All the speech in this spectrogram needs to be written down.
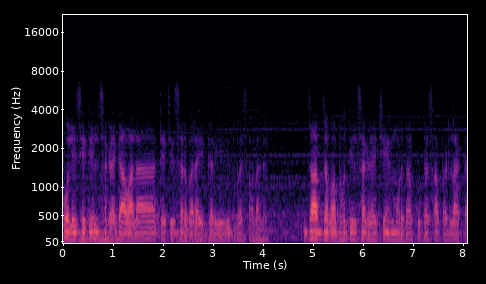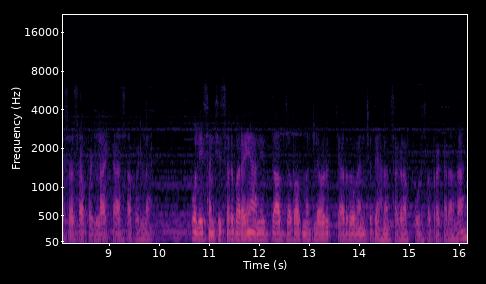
पोलीस येतील सगळ्या गावाला त्याची सरबराई करीत बसावं लागेल. जाब जबाब होतील सगळ्याचे मुडदा कुठं सापडला कसा सापडला का सापडला? पोलिसांची सरबराई आणि जाब जबाब म्हटल्यावर चार दोघांच्या ध्यानात सगळा पुढचा प्रकार आला.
